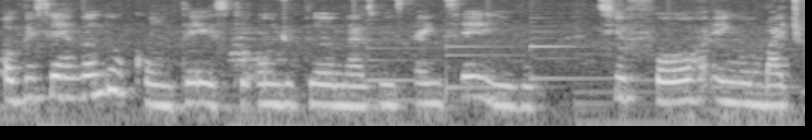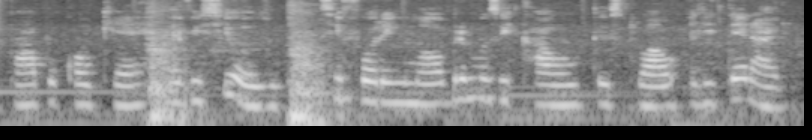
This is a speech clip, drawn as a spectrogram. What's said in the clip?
Observando o contexto onde o pleonasmo está inserido. Se for em um bate-papo qualquer, é vicioso. Se for em uma obra musical ou textual, é literário.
